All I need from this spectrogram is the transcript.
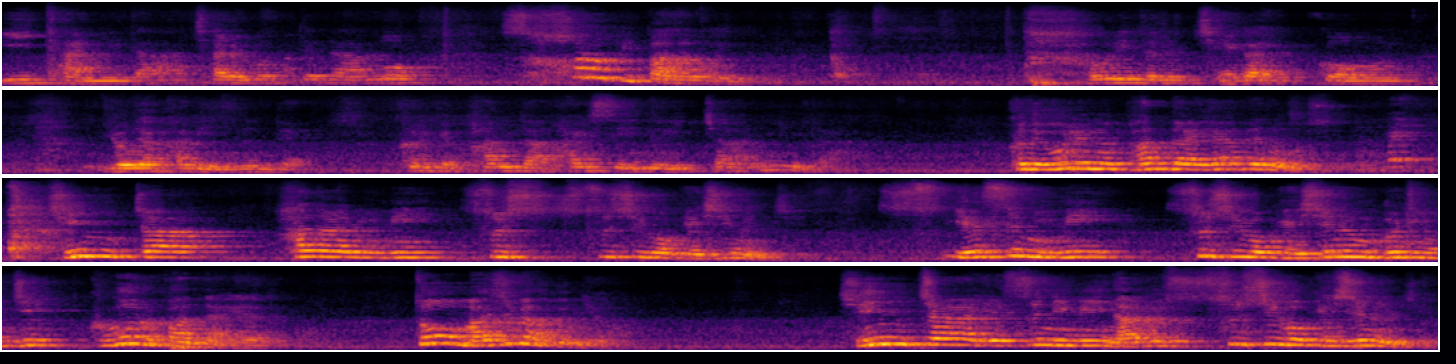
이탄이다 잘못되다 뭐 서로 비판하고 있는 다 우리들은 죄가 있고 연약함이 있는데 그렇게 판단할 수 있는 입장 아닙니다. 근데 우리는 판단해야 되는 것은 진짜 하나님이 수, 쓰시고 계시는지 예수님이 쓰시고 계시는 분인지 그거를 판단해야 되고 또 마지막은요 진짜 예수님이 나를 쓰시고 계시는지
